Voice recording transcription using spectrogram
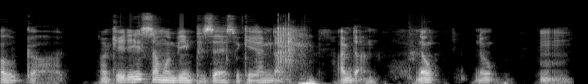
Oh god. Okay, there's someone being possessed. Okay, I'm done. I'm done. Nope. Nope. Mm,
